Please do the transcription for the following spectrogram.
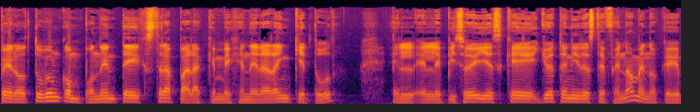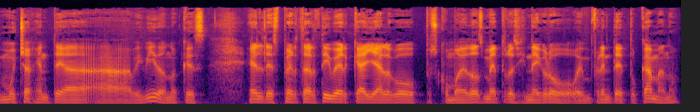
pero tuve un componente extra para que me generara inquietud el, el, episodio y es que yo he tenido este fenómeno que mucha gente ha, vivido, ¿no? Que es el despertarte y ver que hay algo pues como de dos metros y negro enfrente de tu cama, ¿no?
